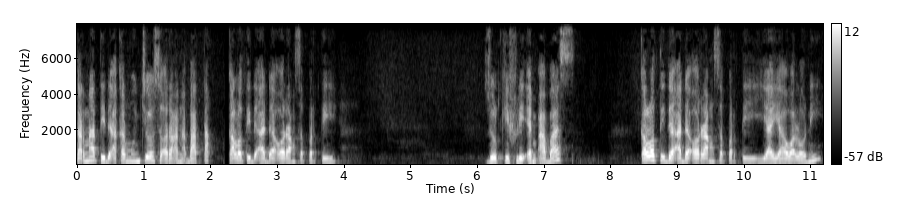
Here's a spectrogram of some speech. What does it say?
Karena tidak akan muncul seorang anak Batak kalau tidak ada orang seperti Zulkifli M. Abbas, kalau tidak ada orang seperti Yaya Waloni,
